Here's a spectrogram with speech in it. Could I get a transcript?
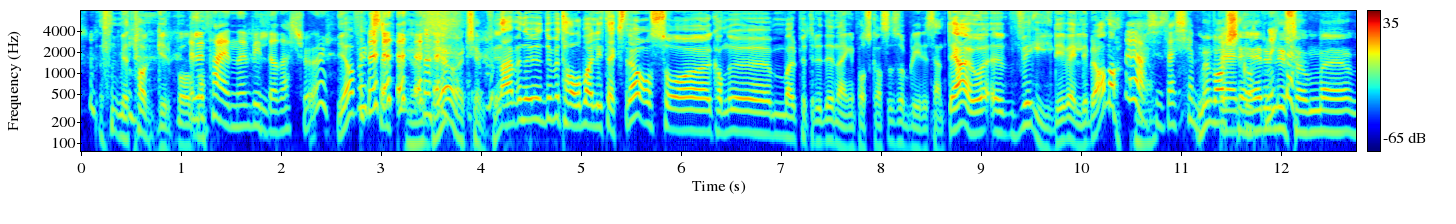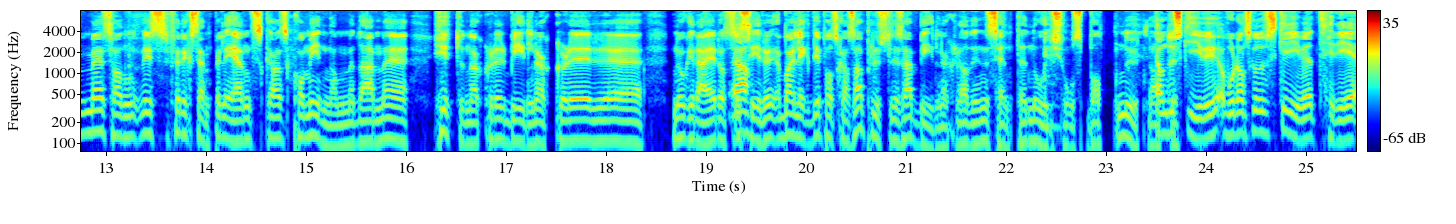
Med tagger på og Eller sånn. tegne bilde av deg sjøl. Ja, for eksempel. Ja, det har vært kjempefint. Nei, men du, du betaler bare litt ekstra, og så kan du bare putte det i din egen postkasse, så blir det sendt. Det er jo eh, veldig, veldig bra, da. Jeg syns det er kjempegodt Men hva skjer nytt. liksom eh, med sånn Hvis f.eks. en skal komme innom med deg med hyttenøkler, bilnøkler, eh, noe greier, og så Ja. sier du 'bare legg det i postkassa', plutselig så er bilnøklene dine sendt til Nordkjos Kosbotn uten Ja, men du skriver, hvordan skal du skrive tre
